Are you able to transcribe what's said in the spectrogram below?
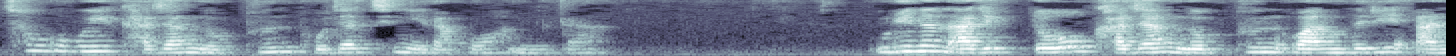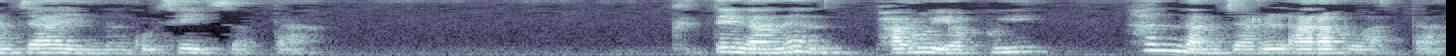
천국의 가장 높은 보좌층이라고 합니다. 우리는 아직도 가장 높은 왕들이 앉아 있는 곳에 있었다. 그때 나는 바로 옆의 한 남자를 알아보았다.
